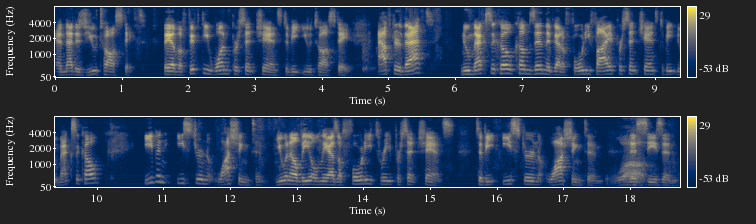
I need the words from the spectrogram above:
and that is Utah State. They have a 51% chance to beat Utah State. After that, New Mexico comes in. They've got a 45% chance to beat New Mexico. Even Eastern Washington, UNLV only has a 43% chance to beat Eastern Washington Whoa. this season.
